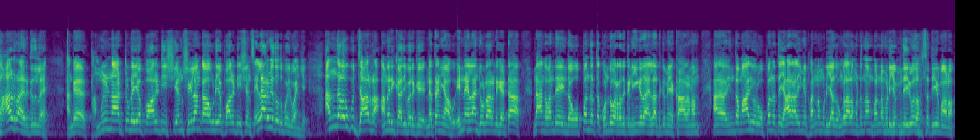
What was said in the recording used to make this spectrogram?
ஜால்ரா இருக்குதுல்ல. அங்கே தமிழ்நாட்டுடைய பாலிட்டிஷியன் ஸ்ரீலங்காவுடைய பாலிட்டிஷியன்ஸ் எல்லாருமே தோத்து போயிடுவாங்க அந்த அளவுக்கு ஜால்ரா அமெரிக்க அதிபருக்கு நெத்தனியாகு. என்ன எல்லாம் சொல்கிறாருன்னு கேட்டால் நாங்கள் வந்து இந்த ஒப்பந்தத்தை கொண்டு வர்றதுக்கு நீங்கள் தான் எல்லாத்துக்குமே காரணம். இந்த மாதிரி ஒரு ஒப்பந்தத்தை யாராலையுமே பண்ண முடியாது. உங்களால் மட்டும்தான் பண்ண முடியும் இந்த இருபது வருஷ தீர்மானம்.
